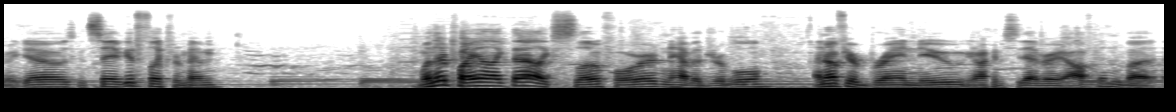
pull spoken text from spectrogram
There we go. Good save. Good flick from him. When they're playing like that, like slow forward and have a dribble, I know if you're brand new, you're not going to see that very often, but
